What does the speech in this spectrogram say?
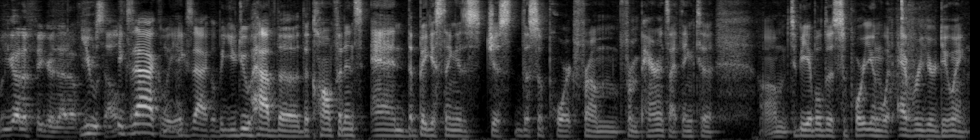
you got to figure that out for you yourself. exactly exactly but you do have the the confidence and the biggest thing is just the support from from parents i think to um, to be able to support you in whatever you're doing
